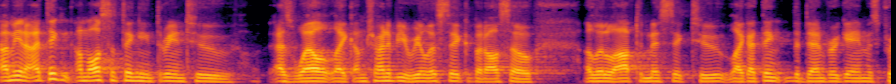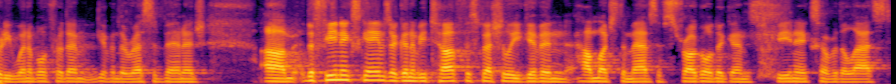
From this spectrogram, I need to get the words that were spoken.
I mean, I think I'm also thinking three and two as well. Like I'm trying to be realistic, but also a little optimistic too. Like I think the Denver game is pretty winnable for them given the rest advantage. Um, the Phoenix games are going to be tough, especially given how much the Mavs have struggled against Phoenix over the last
